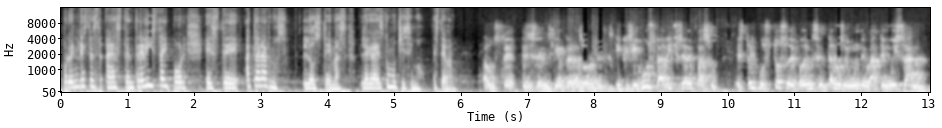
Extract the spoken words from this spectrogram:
por venir a, este, a esta entrevista y por este aclararnos los temas. Le agradezco muchísimo, Esteban. A ustedes siempre las órdenes. Y que si gusta, dicho sea de paso, estoy gustoso de poder sentarnos en un debate muy sano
